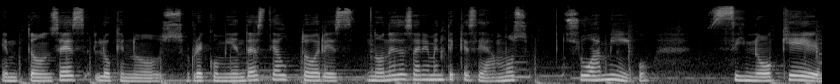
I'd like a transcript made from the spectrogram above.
Entonces lo que nos recomienda este autor es no necesariamente que seamos su amigo, sino que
